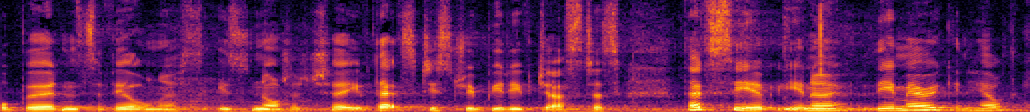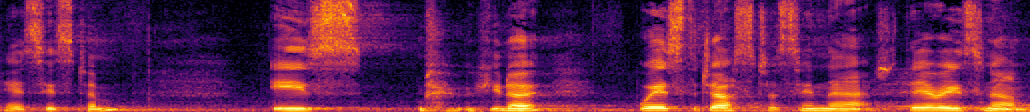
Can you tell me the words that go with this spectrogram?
or burdens of illness is not achieved. That's distributive justice. That's the, you know, the American healthcare system is, you know, where's the justice in that? There is none.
